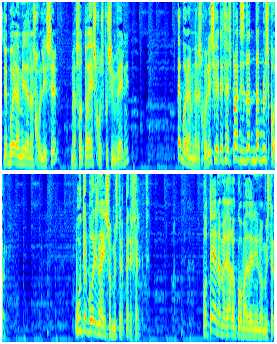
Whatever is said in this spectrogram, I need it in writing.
Δεν μπορεί να μην ασχολείσαι με αυτό το έσχος που συμβαίνει. Δεν μπορεί να μην ασχολείσαι γιατί θα εισπράττεις double score. Ούτε μπορείς να είσαι ο Mr. Perfect. Ποτέ ένα μεγάλο κόμμα δεν είναι ο Mr.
